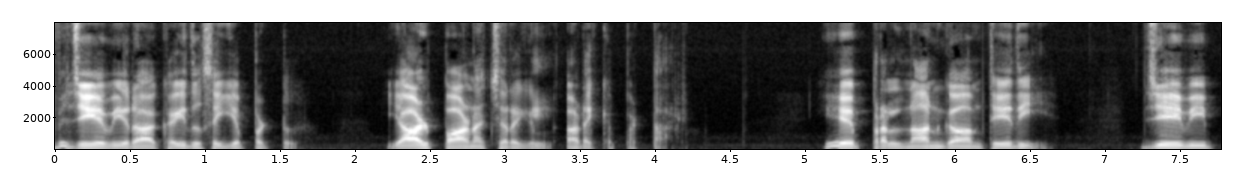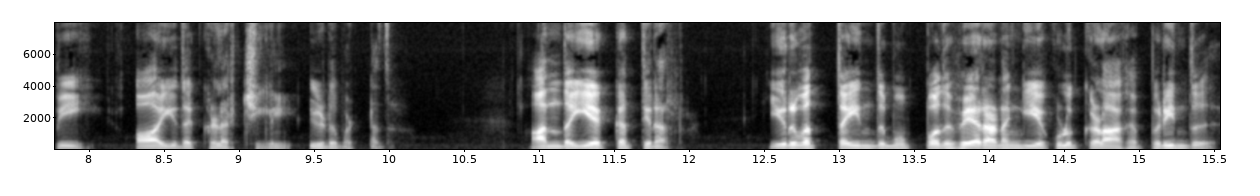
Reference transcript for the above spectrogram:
விஜயவீரா கைது செய்யப்பட்டு யாழ்ப்பாண சிறையில் அடைக்கப்பட்டார். ஏப்ரல் நான்காம் தேதி ஜேவிபி ஆயுத கிளர்ச்சியில் ஈடுபட்டது. அந்த இயக்கத்தினர் இருபத்தைந்து முப்பது பேர் அடங்கிய குழுக்களாக பிரிந்து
